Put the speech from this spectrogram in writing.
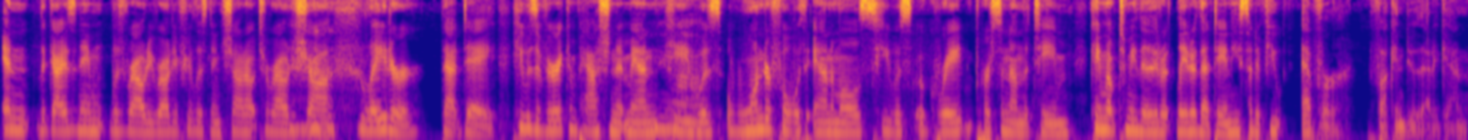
And the guy's name was Rowdy. Rowdy, if you're listening, shout out to Rowdy Shaw. Later that day, he was a very compassionate man. He was wonderful with animals. He was a great person on the team. Came up to me later, later that day and he said, If you ever fucking do that again,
